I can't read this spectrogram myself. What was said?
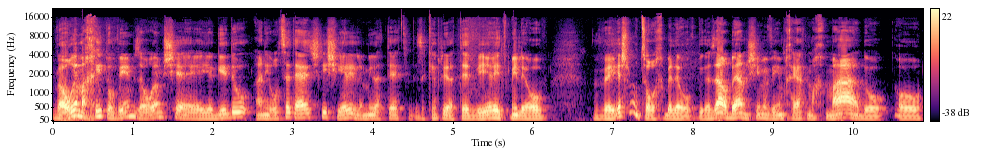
וההורים הכי טובים זה הורים שיגידו, אני רוצה את הילד שלי שיהיה לי למי לתת, וזה כיף לי לתת, ויהיה לי את מי לאהוב. ויש לנו צורך בלאהוב, בגלל זה הרבה אנשים מביאים חיית מחמד, או, או,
